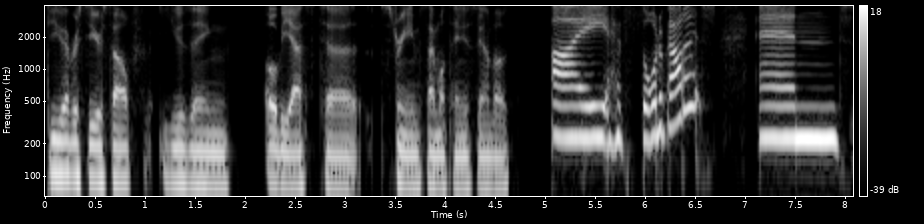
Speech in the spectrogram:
Do you ever see yourself using OBS to stream simultaneously on both? I have thought about it and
